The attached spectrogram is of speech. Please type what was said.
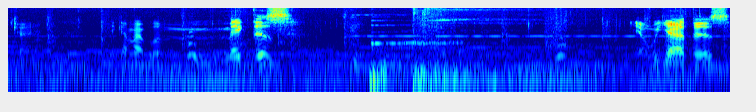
Okay. I think I might able to make this. Yeah, we got this.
